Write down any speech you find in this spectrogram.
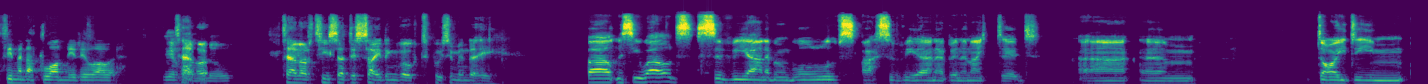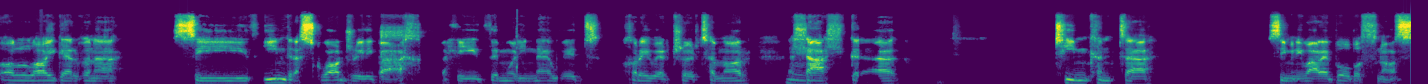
ddim yn adloni rhyw awr. Telor, ti'n sa deciding vote, pwy sy'n mynd â hi? Wel, nes i weld Sevilla yn ebyn Wolves a Sevilla yn ebyn United. A um, doi dîm o Loegr fyna sydd un gyda sgwad rili really bach, felly ddim wedi newid chwaraewyr trwy'r tymor, mm. y hmm. llall gyda tîm cynta sy'n mynd i wario bob wythnos.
